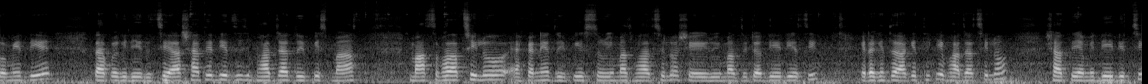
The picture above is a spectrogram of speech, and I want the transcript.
কমিয়ে দিয়ে তারপরে দিয়ে দিচ্ছি। আর সাথে দিয়ে দিয়েছি ভাজা দুই পিস মাছ। মাছ ভাজা ছিল, এখানে দুই পিস রুই মাছ ভাজা ছিল, সেই রুই মাছ দুটো দিয়ে দিয়েছি। এটা কিন্তু আগে থেকে ভাজা ছিল। সাথে আমি দিয়ে দিচ্ছি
